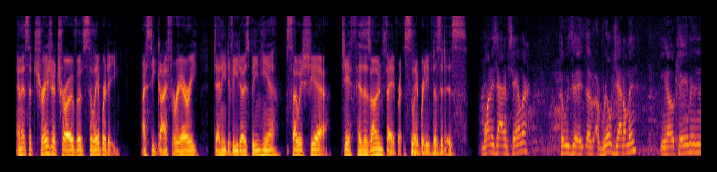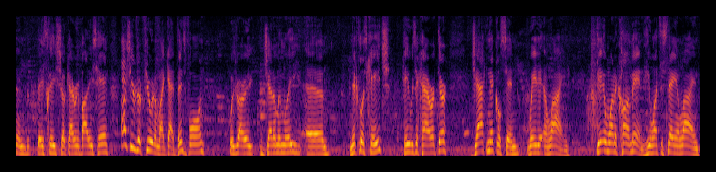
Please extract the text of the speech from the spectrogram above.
and it's a treasure trove of celebrity. I see Guy Fieri, Danny DeVito's been here, so is Cher. Jeff has his own favorite celebrity visitors. One is Adam Sandler, who is a, a, a real gentleman. You know, came in and basically shook everybody's hand. Actually, there was a few of them like that. Vince Vaughn was very gentlemanly. Um, Nicolas Cage, he was a character. Jack Nicholson waited in line. Didn't want to come in. He wanted to stay in line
